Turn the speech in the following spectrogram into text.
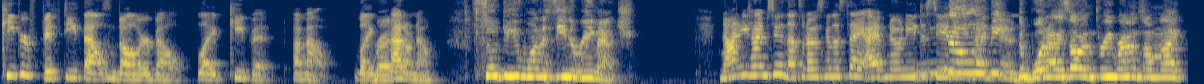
keep your fifty thousand dollar belt. Like, keep it. I'm out. Like, Right. I don't know. So do you want to see the rematch? Not anytime soon. That's what I was gonna say. I have no need to see it No anytime need- soon. the- What I saw in three rounds, I'm like,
